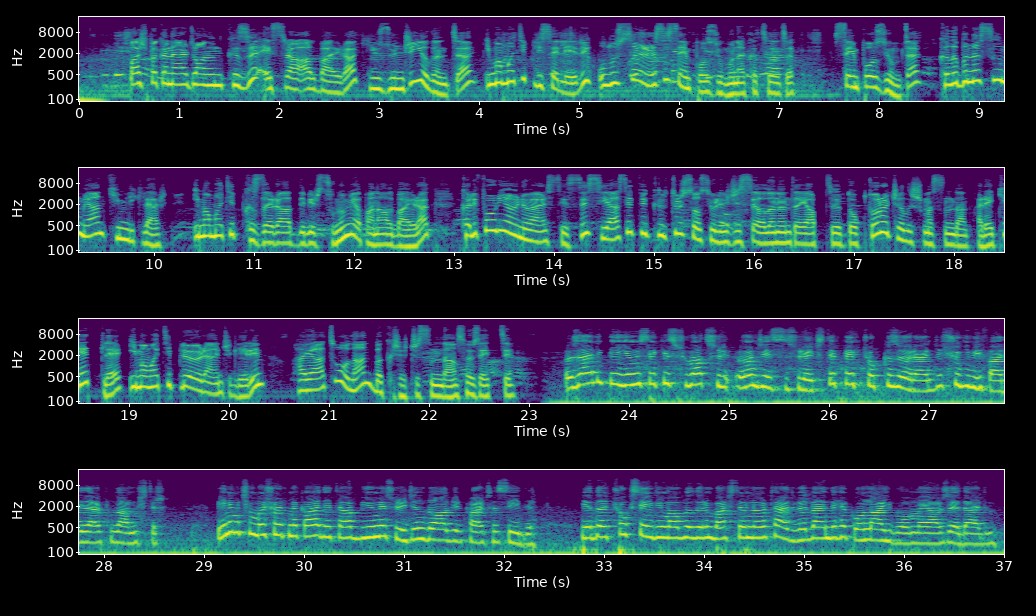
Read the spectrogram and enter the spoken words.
Başbakan Erdoğan'ın kızı Esra Albayrak 100. yılında İmam Hatip Liseleri Uluslararası Sempozyumuna katıldı. Sempozyumda kalıbına sığmayan kimlikler, İmam Hatip Kızları adlı bir sunum yapan Albayrak, Kaliforniya Üniversitesi Siyaset ve Kültür Sosyolojisi alanında yaptığı doktora çalışmasından hareketle İmam Hatipli öğrencilerin hayatı olan bakış açısından söz etti. Özellikle 28 Şubat süre- öncesi süreçte pek çok kız öğrenci şu gibi ifadeler kullanmıştır. Benim için başörtmek adeta büyüme sürecinin doğal bir parçasıydı. Ya da çok sevdiğim ablaların başlarını örterdi ve ben de hep onlar gibi olmayı arzu ederdim.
